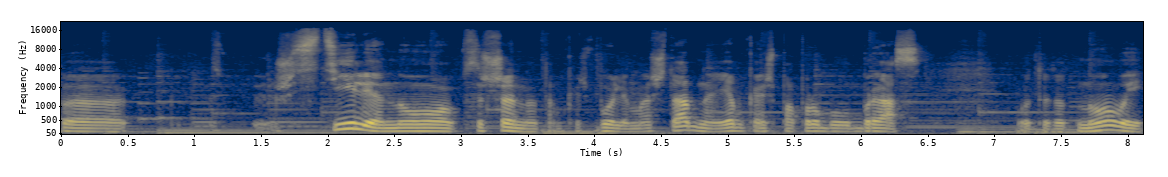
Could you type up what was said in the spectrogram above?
в, э, стиле, но совершенно там, конечно, более масштабно. Я бы, конечно, попробовал Брас. Вот этот новый.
